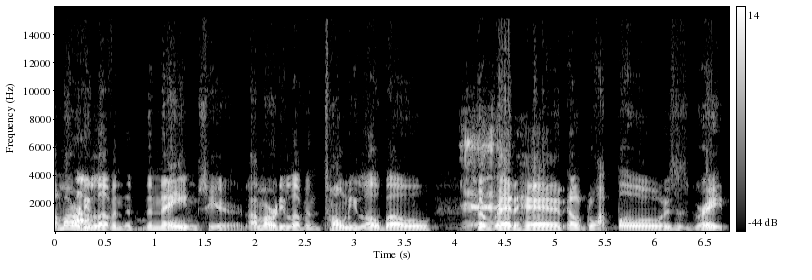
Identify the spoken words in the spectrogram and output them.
I'm already loving the, the names here. I'm already loving Tony Lobo, Yeah. the redhead, El Guapo. This is great.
